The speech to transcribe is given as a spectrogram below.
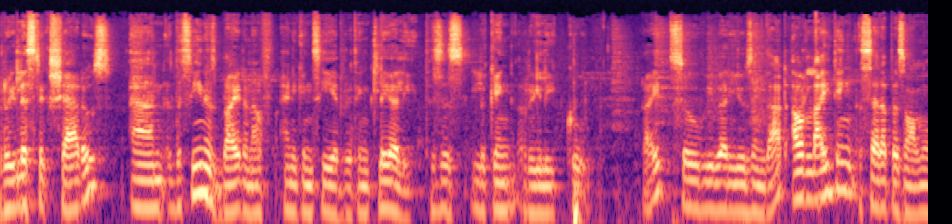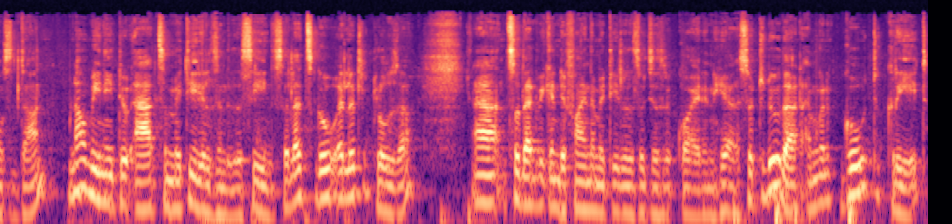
realistic shadows and the scene is bright enough and you can see everything clearly. This is looking really cool right? So we were using that. Our lighting setup is almost done. Now we need to add some materials into the scene. So let's go a little closer uh, so that we can define the materials which is required in here. So to do that, I'm going to go to create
